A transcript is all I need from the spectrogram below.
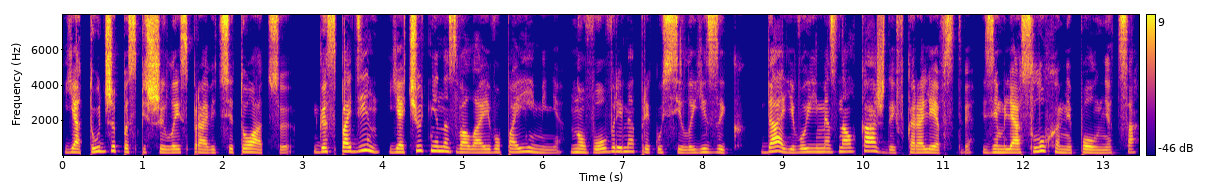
Я тут же поспешила исправить ситуацию. «Господин!» Я чуть не назвала его по имени, но вовремя прикусила язык. Да, его имя знал каждый в королевстве, земля слухами полнится.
